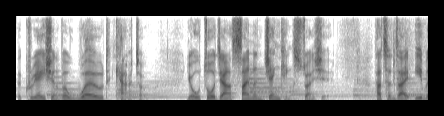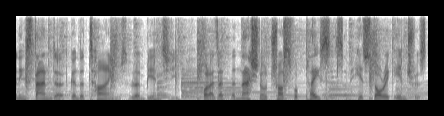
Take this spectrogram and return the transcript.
The Creation of a World Capital》，由作家 Simon Jenkins 撰写。他曾在 Evening Standard 跟 The Times 任编辑，后来在 The National Trust for Places of Historic Interest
